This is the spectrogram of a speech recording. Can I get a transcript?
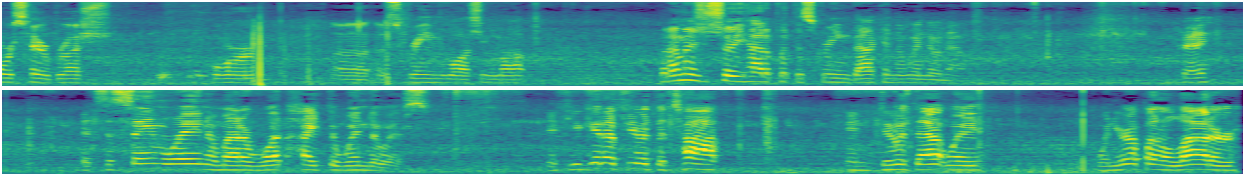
horsehair brush or uh, a screen washing mop. But I'm going to show you how to put the screen back in the window now. Okay? It's the same way no matter what height the window is. If you get up here at the top and do it that way, when you're up on a ladder,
